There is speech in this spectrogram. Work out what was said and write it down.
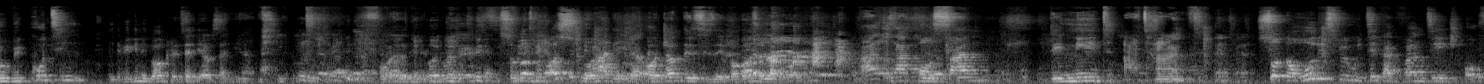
will be quoting in the beginning God created the heavens and the earth. For- so it's because you had it, or John this is a for God's love. How does that concern the need at hand? So the Holy Spirit will take advantage of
